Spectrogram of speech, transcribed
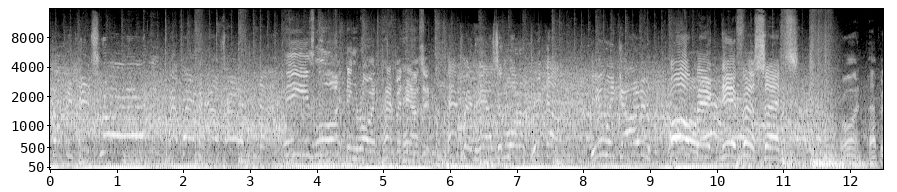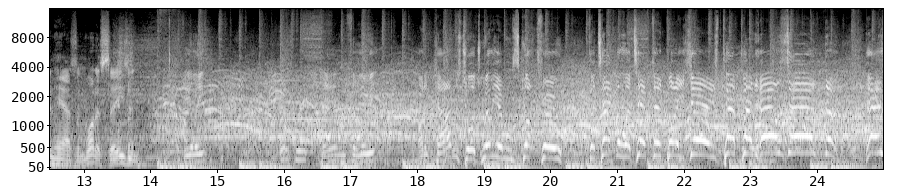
stop him. It's Ryan Papenhuyzen. He is lightning Ryan Papenhuyzen. Papenhuyzen, what a pickup. Here we go. Oh, oh. magnificent. Ryan Papenhuyzen, what a season. Feely. Then for Louis. On it comes. George Williams got through. The tackle attempted by Hughes. Papenhuyzen has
